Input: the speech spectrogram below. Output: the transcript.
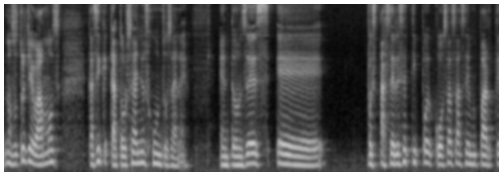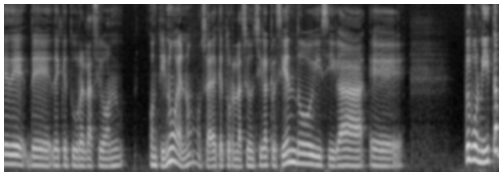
Nosotros, llevamos casi que 14 años juntos, Ane. Entonces, eh, pues hacer ese tipo de cosas hacen parte de, de- que tu relación continúe, ¿no? O sea, de que tu relación siga creciendo y siga, eh, pues bonita.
